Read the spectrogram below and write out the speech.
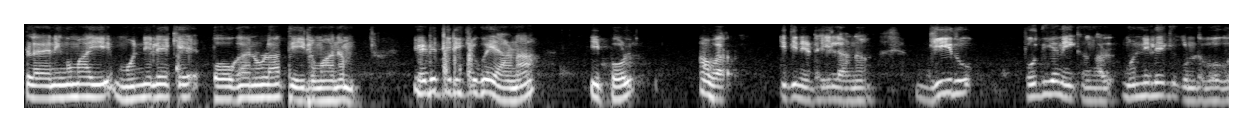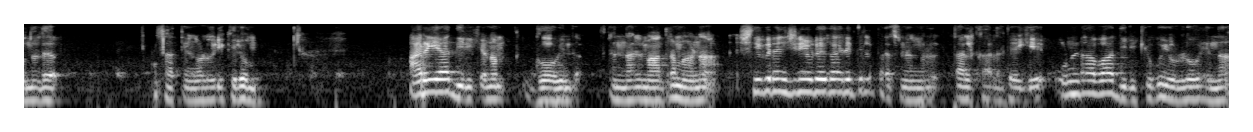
പ്ലാനിങ്ങുമായി മുന്നിലേക്ക് പോകാനുള്ള തീരുമാനം എടുത്തിരിക്കുകയാണ് ഇപ്പോൾ അവർ. ഇതിനിടയിലാണ് ഗീതു പുതിയ നീക്കങ്ങൾ മുന്നിലേക്ക് കൊണ്ടുപോകുന്നത്. സത്യങ്ങൾ ഒരിക്കലും അറിയാതിരിക്കണം ഗോവിന്ദ്. എന്നാൽ മാത്രമാണ് ശിവരഞ്ജിനിയുടെ കാര്യത്തിൽ പ്രശ്നങ്ങൾ തൽക്കാലത്തേക്ക് ഉണ്ടാവാതിരിക്കുകയുള്ളൂ എന്ന്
